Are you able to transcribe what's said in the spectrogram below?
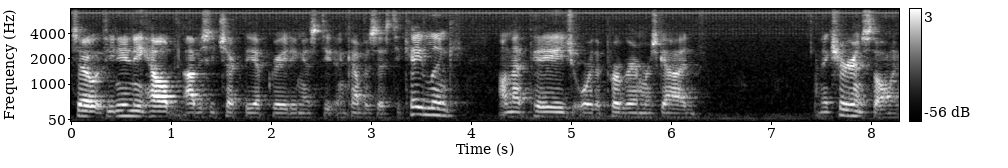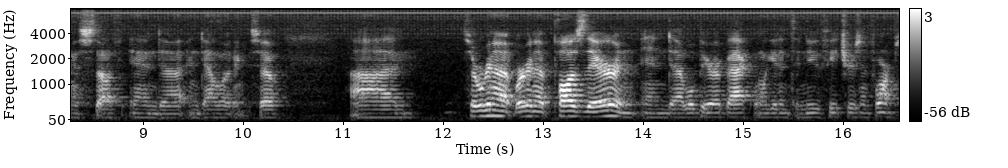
So if you need any help, obviously check the upgrading ST, Encompass SDK link on that page or the programmer's guide. Make sure you're installing this stuff and, uh, and downloading. So, um, so we're gonna we're gonna pause there and, and uh, we'll be right back when we get into new features and forms.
